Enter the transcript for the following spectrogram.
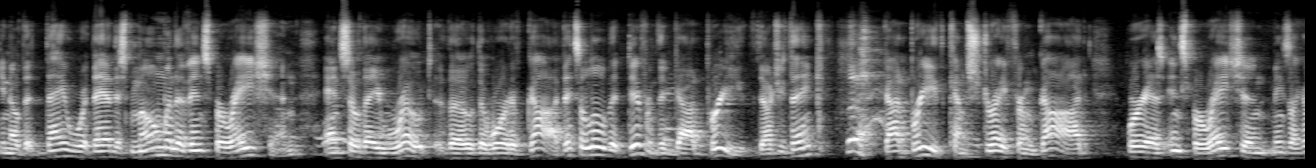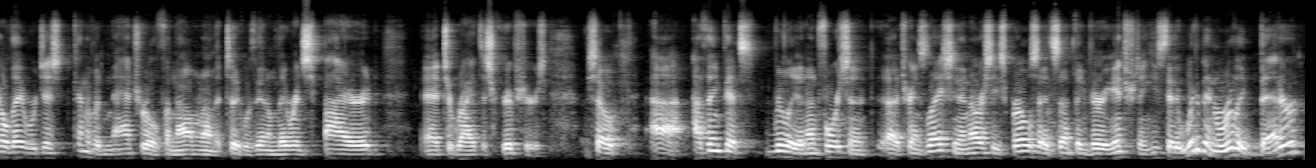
You know, that they were they had this moment of inspiration, and so they wrote the, the Word of God. That's a little bit different than God breathed, don't you think? God breathed comes straight from God, Whereas inspiration means like, oh, they were just kind of a natural phenomenon that took within them. They were inspired uh, to write the scriptures. So uh, I think that's really an unfortunate uh, translation. And R.C. Sproul said something very interesting. He said it would have been really better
